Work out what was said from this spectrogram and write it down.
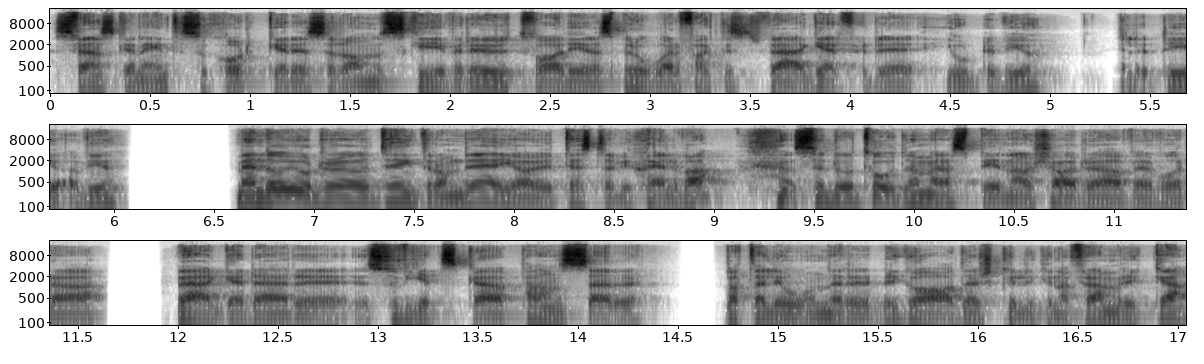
svenskarna är inte så korkade så de skriver ut vad deras broar faktiskt väger. För det gjorde vi ju. Eller det gör vi ju. Men då gjorde, tänkte de det gör, testar vi själva. Så då tog de här lastbilarna och körde över våra vägar där eh, sovjetiska pansarbataljoner eller brigader skulle kunna framrycka.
